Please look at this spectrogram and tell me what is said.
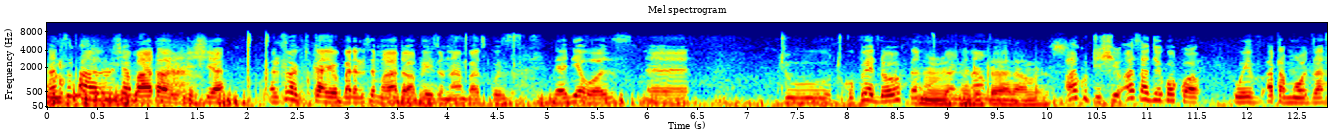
Alisema arudishia ma warudishia. Alisema kitu kayo hiyo but alisema hata wape hizo numbers because the idea was uh, tu tukupe do then Mm, tupeane numbers. Hakutishio hasa je kwa kwa wave hata moja.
